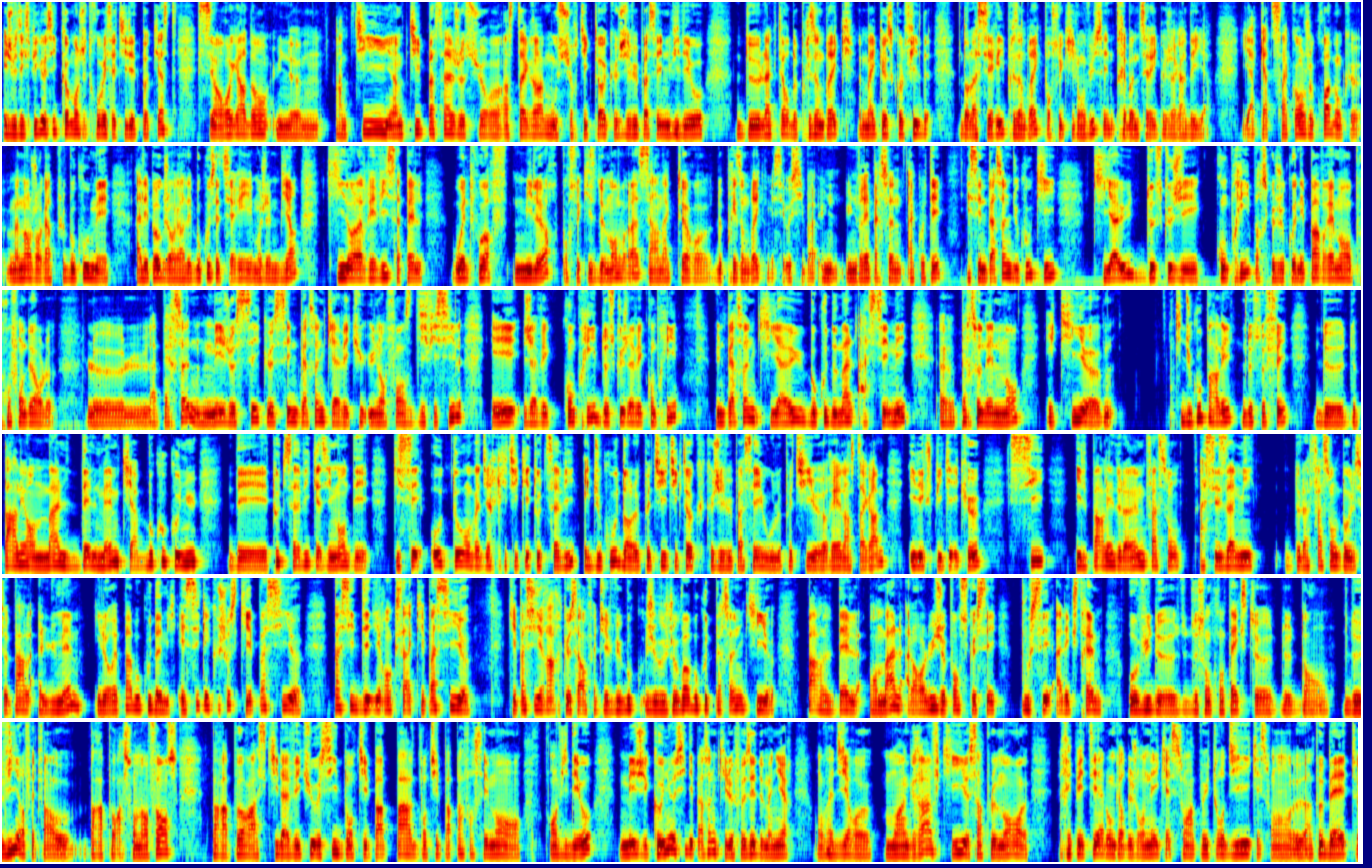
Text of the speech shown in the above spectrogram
Et je vais t'expliquer aussi comment j'ai trouvé cette idée de podcast. C'est en regardant une euh, un petit un petit passage sur Instagram ou sur TikTok. J'ai vu passer une vidéo de l'acteur de Prison Break, Michael Scofield, dans la série Prison Break. Pour ceux qui l'ont vu, c'est une très bonne série que j'ai regardée il y a il y a quatre cinq ans, je crois. Donc euh, maintenant, je regarde plus beaucoup, mais à l'époque, je regardais beaucoup cette série et moi j'aime bien. Qui dans la vraie vie s'appelle Wentworth Miller, pour ceux qui se demandent, voilà, c'est un acteur euh, de Prison Break, mais c'est aussi bah, une, une, vraie personne à côté. Et c'est une personne du coup qui qui a eu, de ce que j'ai compris, parce que je connais pas vraiment en profondeur le, le la personne, mais je sais que c'est une personne qui a vécu une enfance difficile et j'avais compris, de ce que j'avais compris, une personne qui a eu beaucoup de mal à s'aimer euh, personnellement et qui euh, qui du coup parlait de ce fait de, de parler en mal d'elle-même, qui a beaucoup connu des toute sa vie quasiment des qui s'est auto on va dire critiqué toute sa vie et du coup dans le petit TikTok que j'ai vu passer ou le petit euh, réel Instagram, il expliquait que si il parlait de la même façon à ses amis de la façon dont il se parle à lui-même, il aurait pas beaucoup d'amis. Et c'est quelque chose qui est pas si euh, pas si délirant que ça, qui est pas si euh, qui est pas si rare que ça. En fait, j'ai vu beaucoup, je, je, vois beaucoup de personnes qui parle d'elle en mal. Alors lui, je pense que c'est poussé à l'extrême au vu de, de son contexte de, dans, de vie en fait, enfin par rapport à son enfance, par rapport à ce qu'il a vécu aussi, dont il parle pas, dont il parle pas forcément en, vidéo. Mais j'ai connu aussi des personnes qui le faisaient de manière, on va dire, euh, moins grave, qui euh, simplement euh, répétaient à longueur de journée qu'elles sont un peu étourdies, qu'elles sont un peu bêtes,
